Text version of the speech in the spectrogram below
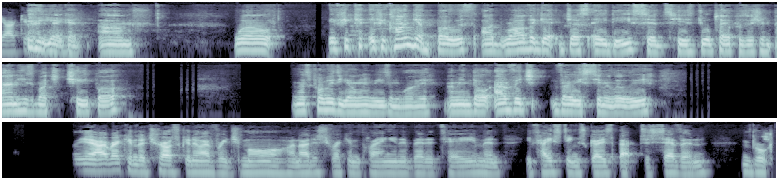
Yeah, I can yeah. Okay. Um. Well, if you can, if you can't get both, I'd rather get just AD since his dual player position and he's much cheaper. And that's probably the only reason why. I mean, they'll average very similarly. Yeah, I reckon the Latrell's going to average more, and I just reckon playing in a better team. And if Hastings goes back to seven Brooks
